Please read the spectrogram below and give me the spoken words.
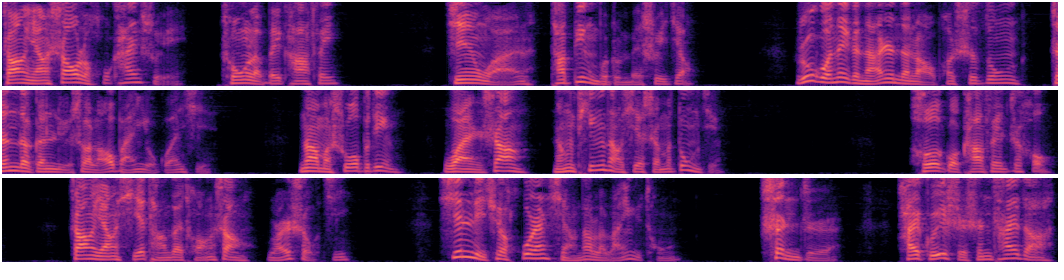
张扬烧了壶开水，冲了杯咖啡。今晚他并不准备睡觉。如果那个男人的老婆失踪真的跟旅社老板有关系，那么说不定晚上能听到些什么动静。喝过咖啡之后，张扬斜躺在床上玩手机，心里却忽然想到了蓝雨桐，甚至还鬼使神差的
